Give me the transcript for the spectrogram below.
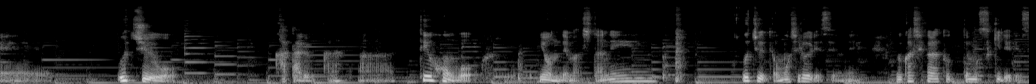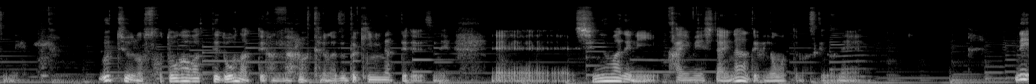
えー、宇宙を語るかな？あっていう本を読んでましたね。宇宙って面白いですよね。昔からとっても好きでですね。宇宙の外側ってどうなってるんだろうっていうのがずっと気になっててですね、えー、死ぬまでに解明したいなというふうに思ってますけどね。で、え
